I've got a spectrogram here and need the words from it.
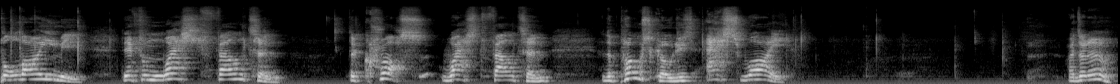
blimey, they're from West Felton the cross West Felton the postcode is SY I don't know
